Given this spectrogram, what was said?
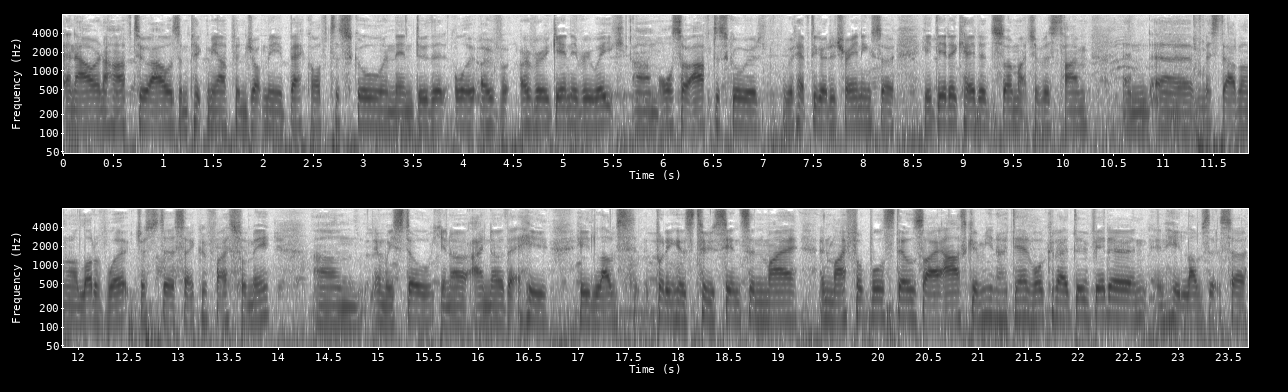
an hour and a half, two hours, and pick me up and drop me back off to school, and then do that all over over again every week. Um, also after school, we would, would have to go to training, so he dedicated so much of his time and uh, missed out on a lot of work just to sacrifice for me. Um, and we still, you know, I know that he he loves putting his two cents in my my in my football still. So I ask him, you know, Dad, what could I do better? And, and he loves it. So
